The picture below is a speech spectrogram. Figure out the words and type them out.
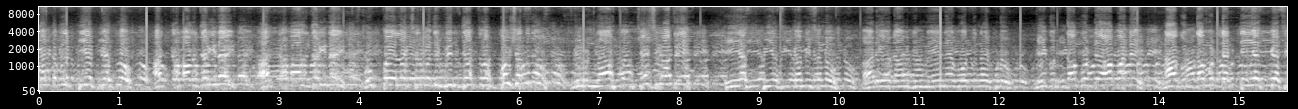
గడ్డ మీద టీఎస్పీఎస్లో అక్రమాలు జరిగినాయి. అక్రమాలు జరిగినాయి. ముప్పై లక్షల మంది విద్యార్థుల భవిష్యత్తును మీరు నాశనం చేసి కాబట్టి టీఎస్పీఎస్ కమిషన్ అడిగడానికి నేనే పోతున్నా ఇప్పుడు. మీకు దమ్ముంటే ఆపండి. నాకు దమ్ముంటే టీఎస్పీఎస్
